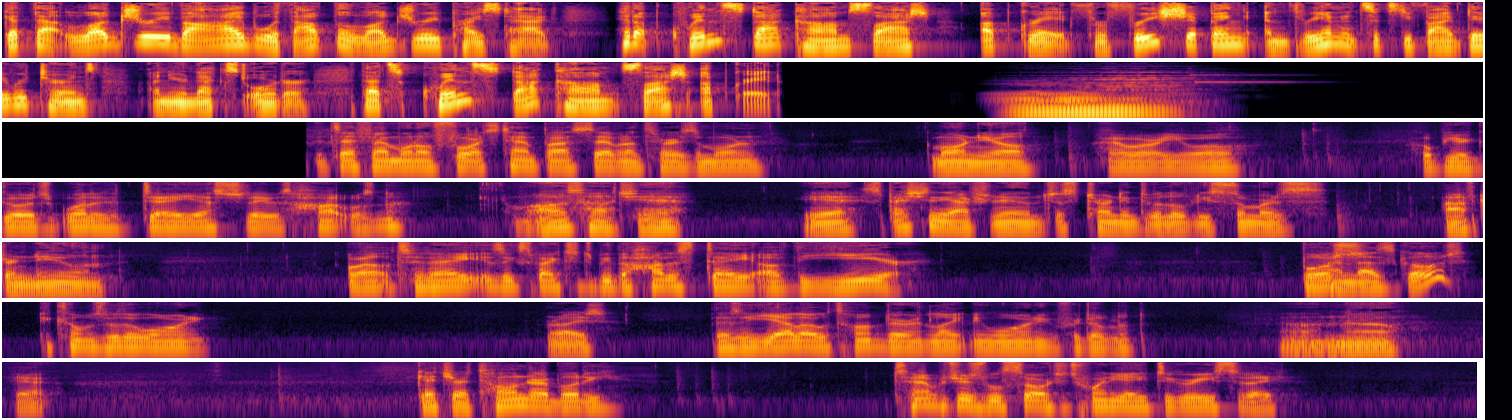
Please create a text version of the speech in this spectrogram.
Get that luxury vibe without the luxury price tag. Hit up quince.com slash upgrade for free shipping and 365-day returns on your next order. That's quince.com slash upgrade. It's FM 104. It's 10 past 7 on Thursday morning. Good morning, y'all. How are you all? Hope you're good. What a day yesterday. It was hot, wasn't it? It was hot, yeah. Yeah, especially in the afternoon. It just turned into a lovely summer's afternoon. Well, today is expected to be the hottest day of the year. But And that's good. it comes with a warning. Right. There's a yellow thunder and lightning warning for Dublin. Oh, no. Yeah. Get your thunder, buddy. Temperatures will soar to 28 degrees today.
